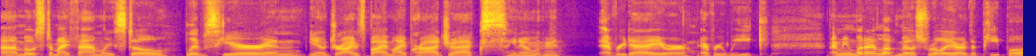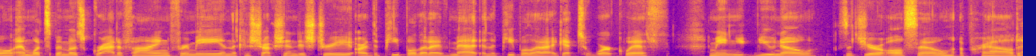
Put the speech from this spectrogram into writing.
Uh, most of my family still lives here and, you know, drives by my projects, you know, every day or every week. I mean, what I love most really are the people, and what's been most gratifying for me in the construction industry are the people that I've met and the people that I get to work with. I mean, you, you know, since you're also a proud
